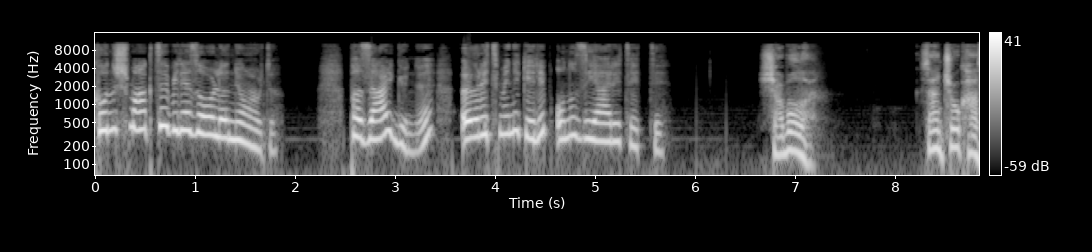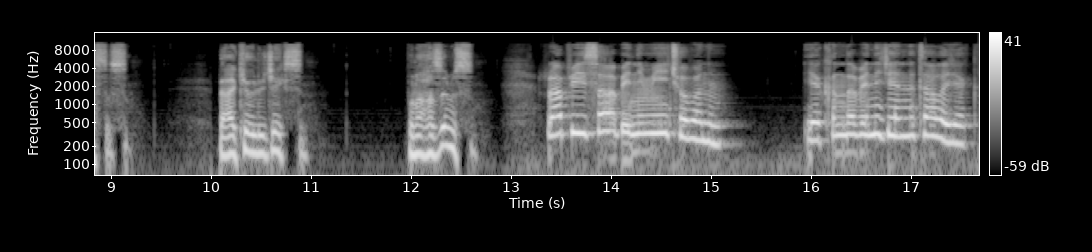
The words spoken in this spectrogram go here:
Konuşmakta bile zorlanıyordu. Pazar günü öğretmeni gelip onu ziyaret etti. Şabola, sen çok hastasın. Belki öleceksin. Buna hazır mısın? Rab İsa benim iyi çobanım. Yakında beni cennete alacak.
